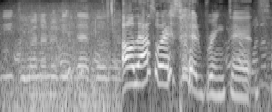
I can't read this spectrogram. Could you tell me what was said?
We need to run underneath that building. Oh, that's what I said. Bring oh, tents.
